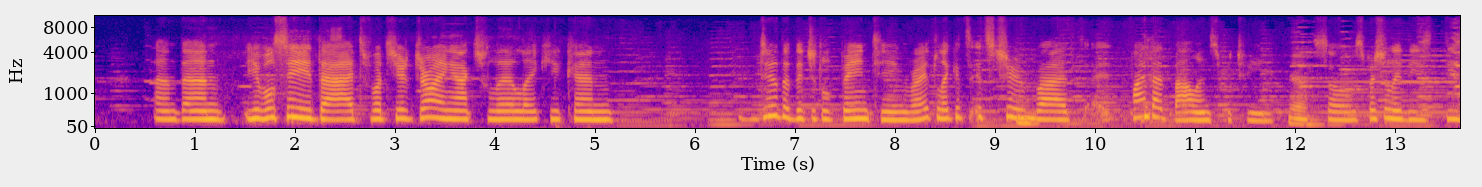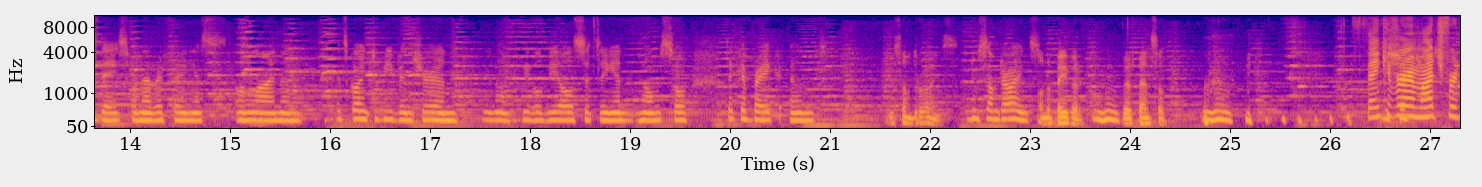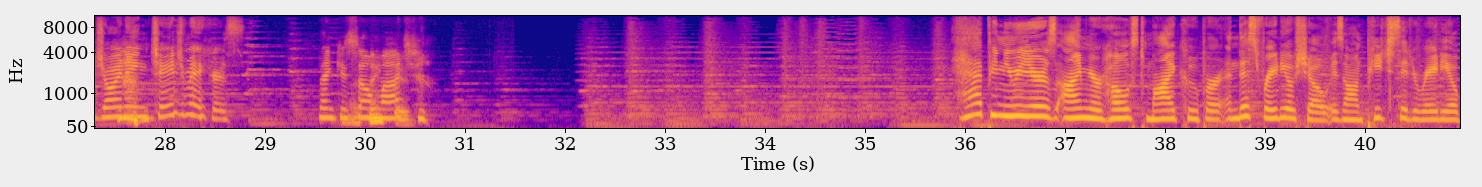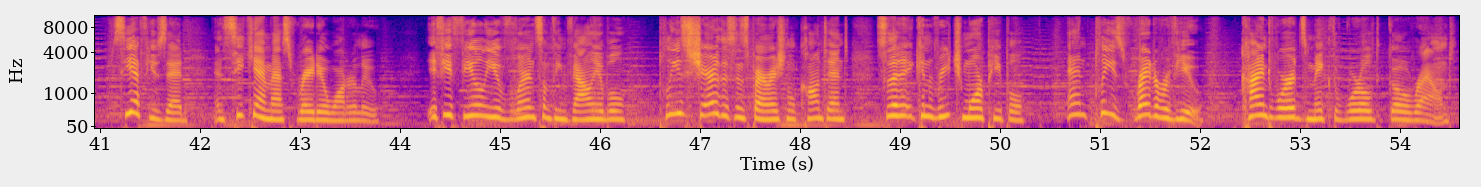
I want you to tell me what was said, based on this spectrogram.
and then you will see that what you're drawing actually, like you can do the digital painting, right? Like it's it's true, Mhm. but uh, find that balance between. Yeah. So especially these these days when everything is online and it's going to be winter and you know we will be all sitting at home. So take a break and Do some drawings do some drawings. on the paper Mhm, with pencil. mhm. Thank You you very much for joining Changemakers. Thank you Uh, so thank much. you. Happy New Year's! I'm your host, Mai Cooper, and this radio show is on Peach City Radio, CFUZ, and CKMS Radio Waterloo. If you feel you've learned something valuable, please share this inspirational content so that it can reach more people. And please write a review. Kind words make the world go round.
